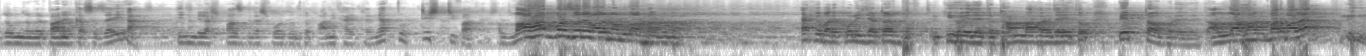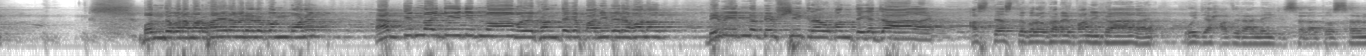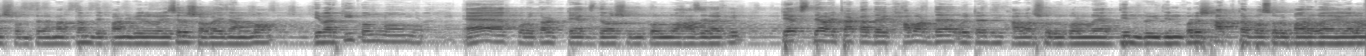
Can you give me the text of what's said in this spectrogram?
জমজমের পানির কাছে যাইয়া তিন গ্লাস, পাঁচ গ্লাস পর্যন্ত পানি খাইতাম। এত টেস্টি পানি। আল্লাহ বলেন, আল্লাহ একেবারে কলিজাটা কি হয়ে যাইতো, ঠান্ডা হয়ে যাইতো, পেটটাও ভরে যাইতো। আল্লাহ আকবার বলেন। বন্ধ করে আমার ভাইয়ের, আমার এরকম করে একদিন নয়, দুই দিন নয়, ওইখান থেকে পানি বের হলো। বিভিন্ন ব্যবসায়িকরা ওখান থেকে যায়, আস্তে আস্তে করে ওখানে পানি খায়। ওই যে হাজির আলাই সালাতামের সন্তানের মাধ্যম দিয়ে পানি বের হয়েছিল, সবাই জানলো। এবার কি করল? এক প্রকার ট্যাক্স দেওয়া শুরু করল হাজিরাকে। ট্যাক্স দেয়, টাকা দেয়, খাবার দেয়, ওইটা দিয়ে খাবার শুরু করল। একদিন, দুই দিন করে সাতটা বছর পার হয়ে গেল।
